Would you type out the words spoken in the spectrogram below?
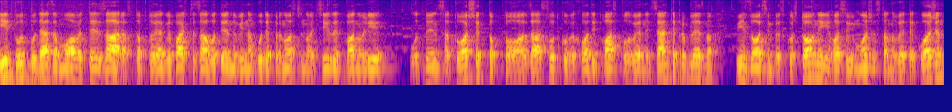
І тут буде замовити зараз. Тобто, як ви бачите, за годину він нам буде приносити 0,201 сатошик, тобто за сутку виходить 2,5 центи приблизно. Він зовсім безкоштовний, його собі може встановити кожен.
